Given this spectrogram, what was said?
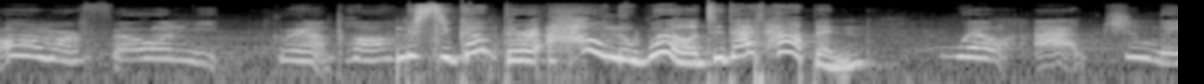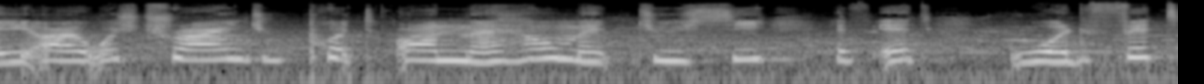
armor fell on me, Grandpa. Mr. Gunther, how in the world did that happen? Well, actually, I was trying to put on the helmet to see if it would fit,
